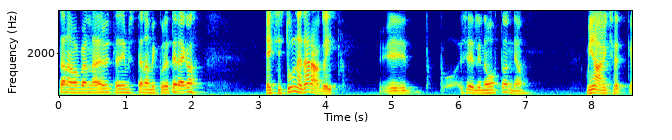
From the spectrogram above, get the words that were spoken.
tänava peal näen, ütlen ilmselt enamikule tere ka. ehk siis tunned ära kõik. selline oht on jah. mina üks hetk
